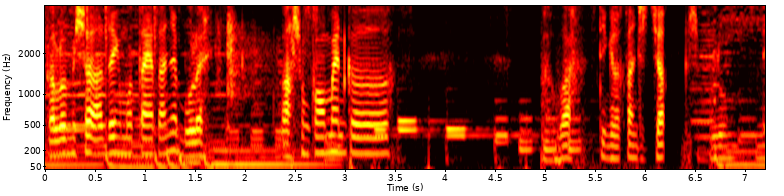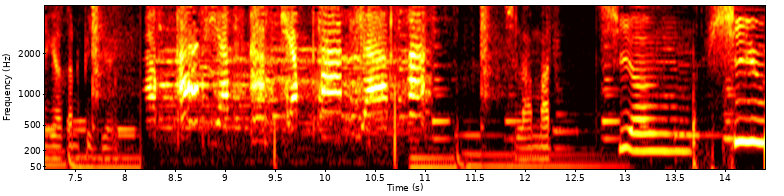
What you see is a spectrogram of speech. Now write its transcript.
kalau misal ada yang mau tanya-tanya boleh. Langsung komen ke bawah. Tinggalkan jejak sebelum meninggalkan video ini. Selamat siang. See you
